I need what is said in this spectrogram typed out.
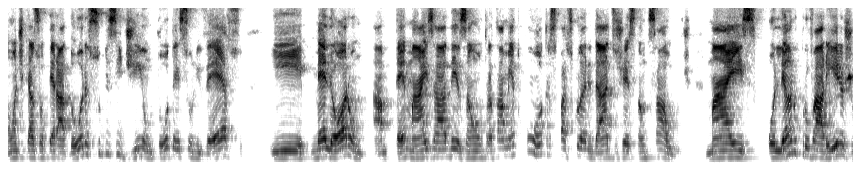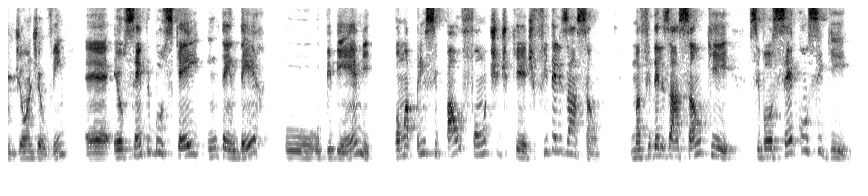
onde que as operadoras subsidiam todo esse universo e melhoram até mais a adesão ao tratamento com outras particularidades de gestão de saúde. Mas olhando para o varejo de onde eu vim, é, eu sempre busquei entender o, o PBM como a principal fonte de quê? De fidelização. Uma fidelização que, se você conseguir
